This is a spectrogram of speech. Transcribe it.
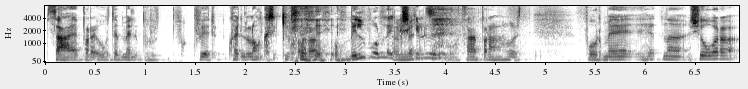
það er bara út af hver, hvernig langar ekki fara á við og það er bara, þú veist fór með hérna, sjóara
